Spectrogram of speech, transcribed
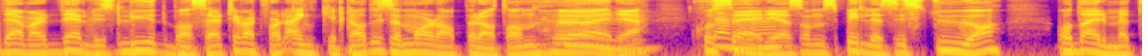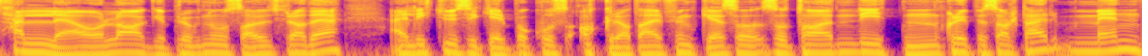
det er vel delvis lydbasert, i hvert fall enkelte av disse måleapparatene hører hvilken stemmer. serie som spilles i stua, og dermed teller og lager prognoser ut fra det. Jeg er litt usikker på hvordan akkurat det her funker, så, så ta en liten klype salt her. Men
